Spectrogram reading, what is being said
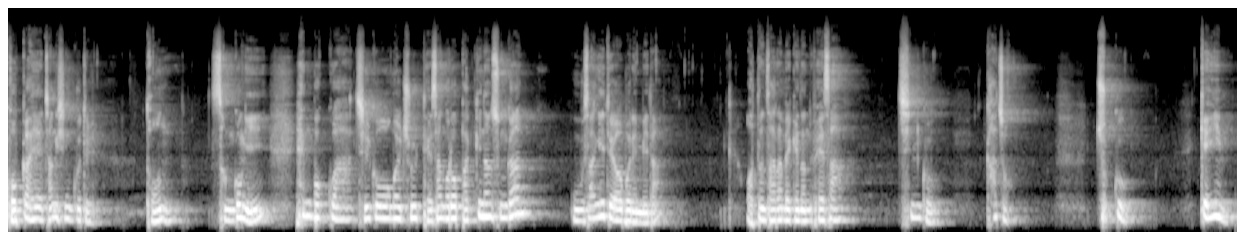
고가의 장신구들, 돈, 성공이 행복과 즐거움을 줄 대상으로 바뀌는 순간 우상이 되어버립니다. 어떤 사람에게는 회사, 친구, 가족, 축구, 게임,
